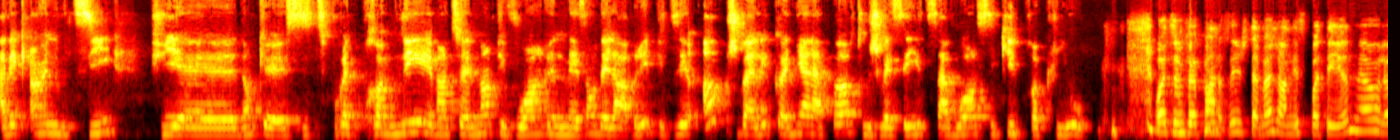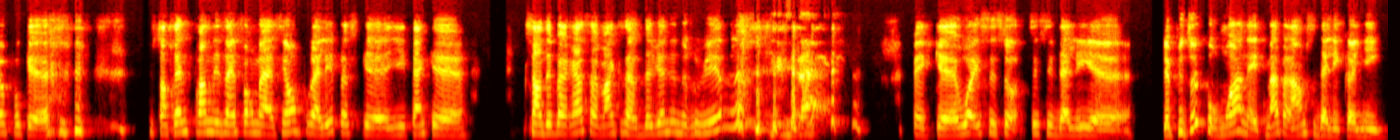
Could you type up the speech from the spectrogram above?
avec un outil. Puis, euh, donc, euh, si tu pourrais te promener éventuellement puis voir une maison délabrée puis dire, hop, je vais aller cogner à la porte ou je vais essayer de savoir c'est qui le proprio. ouais, tu me fais penser, justement, j'en ai spoté une, là. Là, faut que. je suis en train de prendre des informations pour aller parce qu'il est temps que s'en débarrasse avant que ça devienne une ruine. exact. fait que, ouais, c'est ça. Tu sais, c'est d'aller. Euh, le plus dur pour moi, honnêtement, par exemple, c'est d'aller cogner.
